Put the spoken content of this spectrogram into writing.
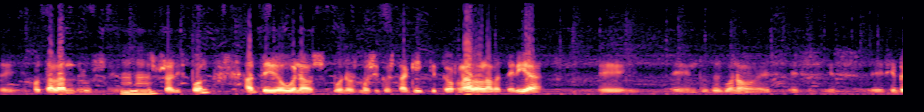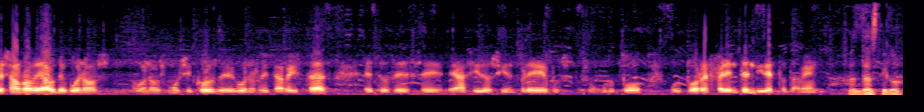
eh, J. Landrus, eh, Jesús Alispón, han tenido buenos buenos músicos. Está aquí que Tornado a la batería. Eh, entonces, bueno, siempre se han rodeado de buenos buenos músicos, de buenos guitarristas, entonces eh, ha sido siempre pues, pues, un grupo grupo referente en directo también. Fantástico.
